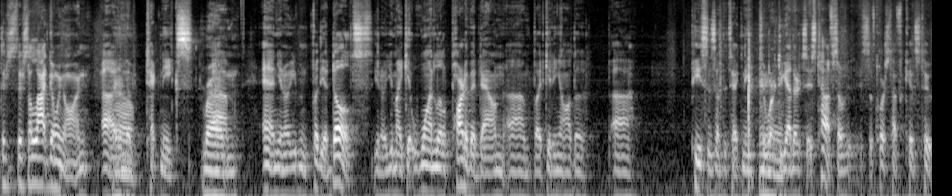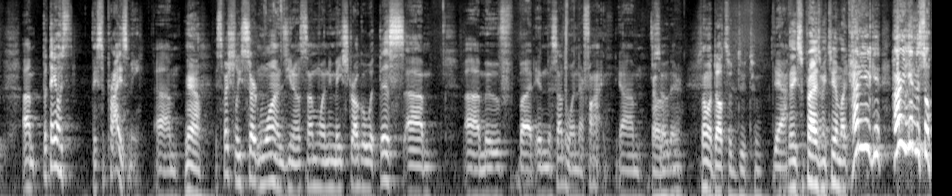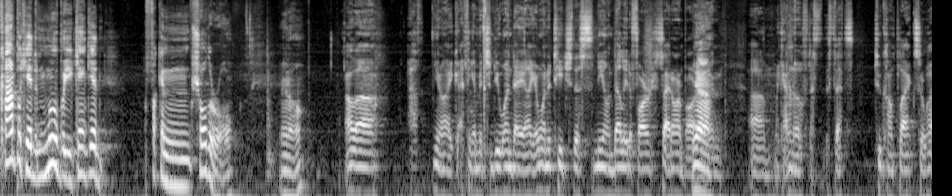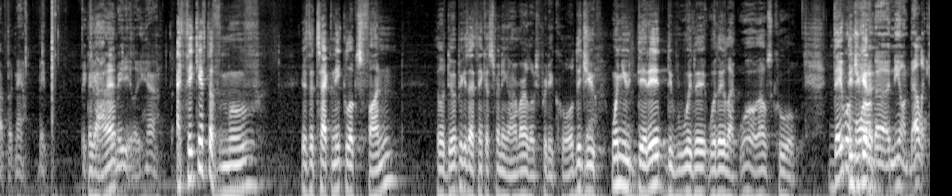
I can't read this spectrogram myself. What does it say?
there's there's a lot going on uh, in the techniques. Right. And you know, even for the adults, you know, you might get one little part of it down, um, but getting all the uh, pieces of the technique to Mm-hmm. work together is, is tough. So it's of course tough for kids too. Um, but they always they surprise me. Um, Yeah. Especially certain ones. You know, someone may struggle with this um, uh, move, but in this other one they're fine. Um, so they're some adults would do too. Yeah. they surprise me too. I'm like, how do you get? How are you getting this so complicated move, but you can't get a fucking shoulder roll? You know? I'll, uh, you know, like I think I mentioned to you one day, like I want to teach this knee on belly to far side armbar. Yeah. And um, like I don't know if that's if that's too complex or what, but now they picked They it got up it? immediately. Yeah. I think if the move, if the technique looks fun, they'll do it because I think a spinning armbar looks pretty cool. Did you when you did it? Did, were they were they like, whoa, that was cool? They were Did you more get on a- the knee on belly.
